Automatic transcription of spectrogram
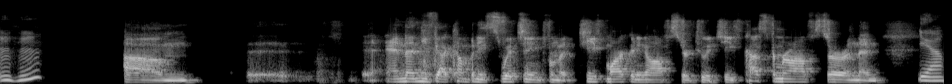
Mm-hmm. Um, and then you've got companies switching from a chief marketing officer to a chief customer officer, and then yeah,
